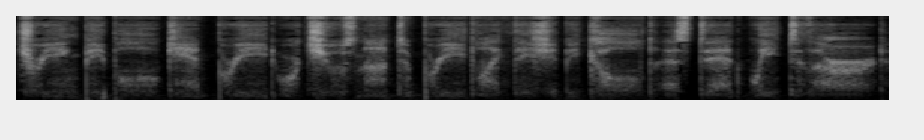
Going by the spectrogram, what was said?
Treating people who can't breed or choose not to breed like they should be culled as dead weight to the herd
